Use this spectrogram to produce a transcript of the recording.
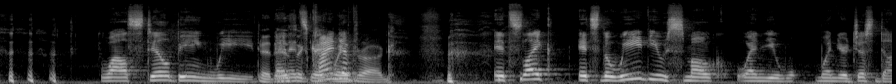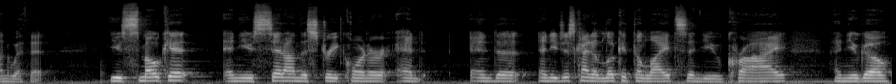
while still being weed. It and is it's a kind of drug. it's like it's the weed you smoke when you when you're just done with it. You smoke it and you sit on the street corner and and uh, and you just kind of look at the lights and you cry and you go,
